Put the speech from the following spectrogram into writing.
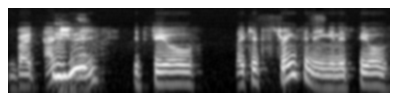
But actually mm-hmm. it feels like it's strengthening and it feels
